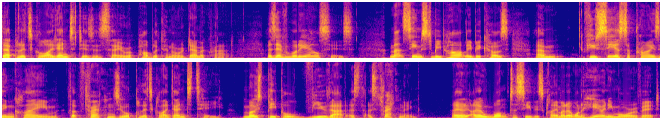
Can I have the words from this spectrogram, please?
their political identities as, say, a Republican or a Democrat as everybody else is. And that seems to be partly because um, if you see a surprising claim that threatens your political identity, most people view that as, as threatening. I, I don't want to see this claim. I don't want to hear any more of it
